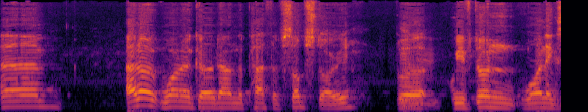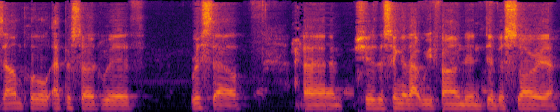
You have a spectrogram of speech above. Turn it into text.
Um, I don't want to go down the path of sub story, but we've done one example episode with Rissel. Um, she's the singer that we found in Divisoria.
